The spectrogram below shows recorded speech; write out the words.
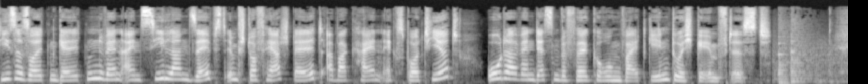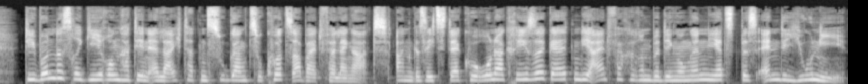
Diese sollten gelten, wenn ein Zielland selbst Impfstoff herstellt, aber keinen exportiert oder wenn dessen Bevölkerung weitgehend durchgeimpft ist. Die Bundesregierung hat den erleichterten Zugang zu Kurzarbeit verlängert. Angesichts der Corona-Krise gelten die einfacheren Bedingungen jetzt bis Ende Juni.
